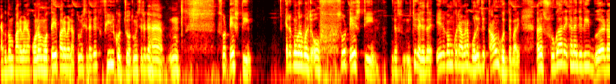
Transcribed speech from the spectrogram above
একদম পারবে না, কোনো মতেই পারবে না। তুমি সেটাকে ফিল করছ, তুমি সেটাকে হ্যাঁ সো টেস্টি এরকম করে বলছে, ওফ সো টেস্টি ঠিক আছে, তাহলে এরকম করে আমরা বলি যে কাউন্ট করতে পারি। তাহলে সুগার এখানে যদি এটা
